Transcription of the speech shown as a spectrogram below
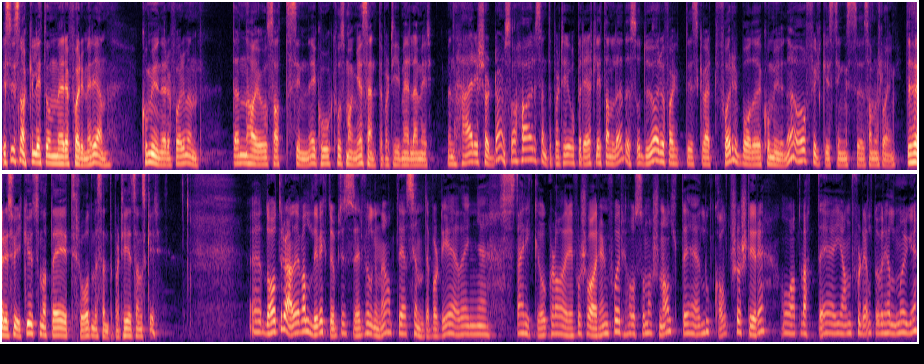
Hvis vi snakker litt om reformer igjen. Kommunereformen den har jo satt sinnet i kok hos mange Senterpartimedlemmer. Men her i Stjørdal så har Senterpartiet operert litt annerledes, og du har jo faktisk vært for både kommune- og fylkestingssammenslåing. Det høres jo ikke ut som at det er i tråd med Senterpartiets ønsker? Eh, da tror jeg det er veldig viktig å presisere følgende, at det Senterpartiet er den eh, sterke og klare forsvareren for, også nasjonalt, det er lokalt sjølstyre, og at vettet er jevnt fordelt over hele Norge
